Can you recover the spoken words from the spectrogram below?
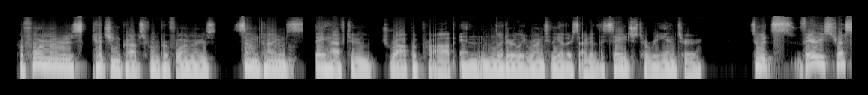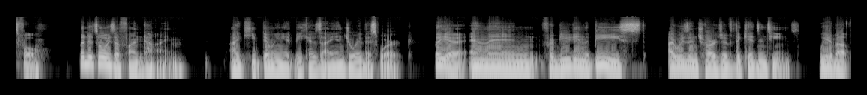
performers, catching props from performers. Sometimes uh-huh. they have to drop a prop and literally run to the other side of the stage to re-enter. So it's very stressful, but it's always a fun time. I keep doing it because I enjoy this work. But yeah, and then for Beauty and the Beast, I was in charge of the kids and teens. We had about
